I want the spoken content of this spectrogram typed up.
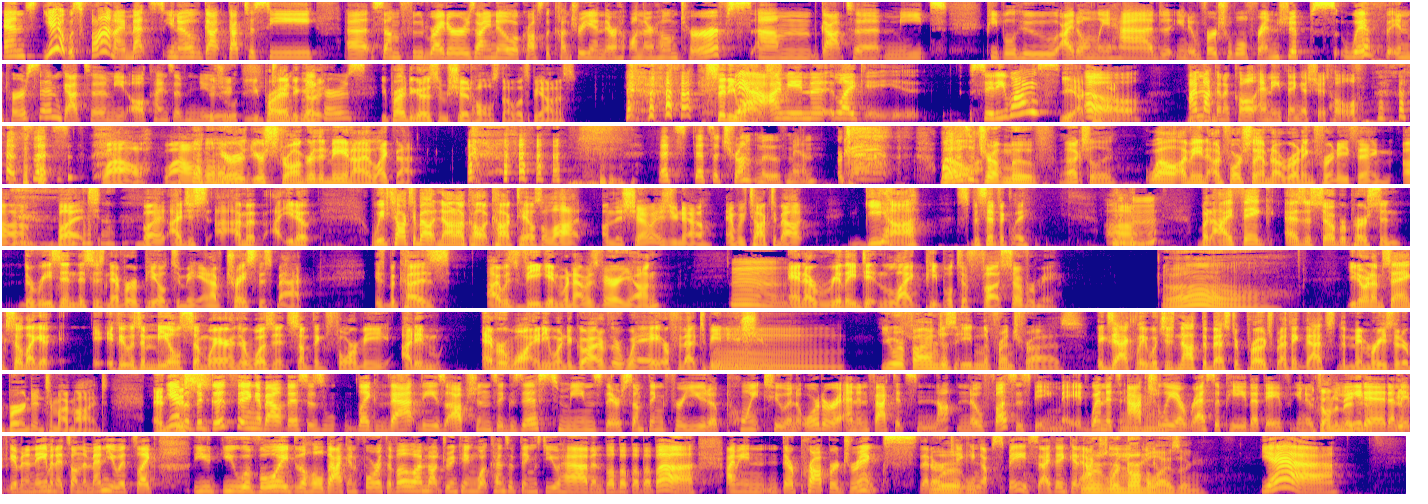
And yeah, it was fun. I met, you know, got got to see uh, some food writers I know across the country and their on their home turfs. Um, got to meet people who I'd only had, you know, virtual friendships with in person. Got to meet all kinds of new you you probably had to drink go you probably had to go to some shitholes though, let's be honest. City wise. Yeah, I mean, like city wise. Yeah, come oh, on. I'm not going to call anything a shithole. that's, that's Wow. Wow. you're you're stronger than me and I like that. that's that's a Trump move, man. That Well, is a Trump move, actually. Well, I mean, unfortunately, I'm not running for anything. Um, but but I just I- I'm a I- you know we've talked about non-alcoholic cocktails a lot on this show, as you know, and we've talked about Ghia specifically. Um, But I think as a sober person, the reason this has never appealed to me, and I've traced this back, is because I was vegan when I was very young, hmm. and I really didn't like people to fuss over me. Oh. You know what I'm saying? So like if, if it was a meal somewhere and there wasn't something for me, I didn't ever want anyone to go out of their way or for that to be an issue. Hmm. You were fine just eating the French fries. Exactly, which is not the best approach, but I think that's the memories that are burned into my mind. And Yeah, this, but the good thing about this is like that these options exist means there's something for you to point to and order. And in fact, it's not no fuss is being made when it's actually a recipe that they've you know Mm-hmm. It's on the menu. created and they've given a name and it's on the menu. It's like you you avoid the whole back and forth of oh I'm not drinking. What kinds of things do you have? And blah blah blah blah blah. I mean, they're proper drinks that are We're- taking up space. I think it We're, actually we're you know- normalizing. yeah.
